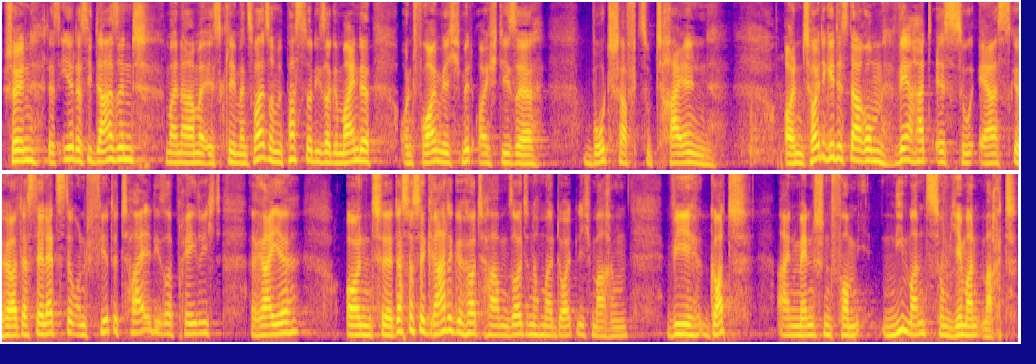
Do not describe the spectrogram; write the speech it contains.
Schön, dass ihr, dass Sie da sind. Mein Name ist Clemens Walzer, bin Pastor dieser Gemeinde und freue mich, mit euch diese Botschaft zu teilen. Und heute geht es darum, wer hat es zuerst gehört? Das ist der letzte und vierte Teil dieser Predigtreihe. Und äh, das, was wir gerade gehört haben, sollte nochmal deutlich machen, wie Gott einen Menschen vom Niemand zum Jemand macht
